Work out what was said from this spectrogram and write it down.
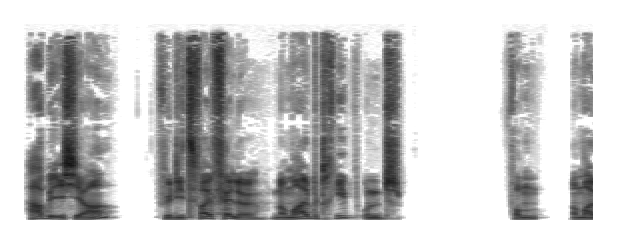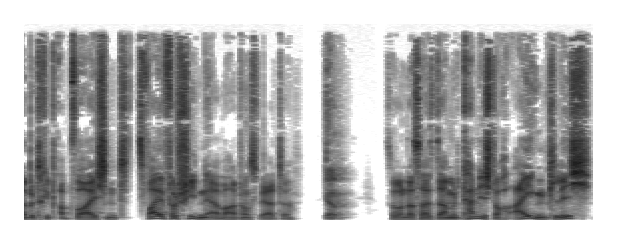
habe ich ja für die zwei Fälle Normalbetrieb und vom Normalbetrieb abweichend zwei verschiedene Erwartungswerte. Ja. So, und das heißt, damit kann ich doch eigentlich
